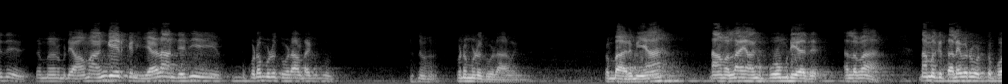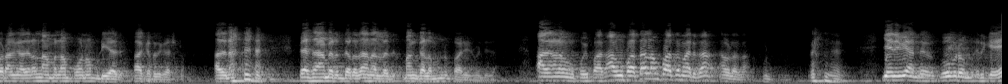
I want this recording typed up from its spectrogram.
இது நம்ம ஆமா அங்கே இருக்கு ஏழாம் தேதி குடமுழுக்கு விழா நடக்க குடமுழுக்கு விழா ரொம்ப அருமையா? நாமெல்லாம் அங்க போக முடியாது அல்லவா? நமக்கு தலைவர் ஒருத்தர் போறாங்க அதனால நாமெல்லாம் போன முடியாது பாக்குறது கஷ்டம். அதனால பேசாம இருந்ததுதான் நல்லது மங்களம்னு பாடிட வேண்டியது அதனால அவங்க போய் பார்த்தா அவங்க பார்த்தாலும் அவங்க பார்த்த மாதிரி தான் அவ்வளவுதான். எனவே அந்த கோபுரம் இருக்கே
